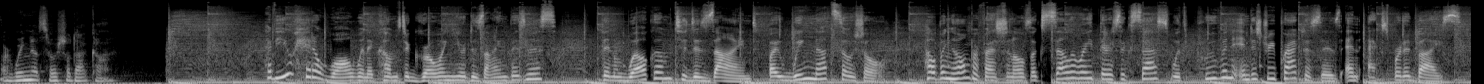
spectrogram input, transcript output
or wingnutsocial.com. Have you hit a wall when it comes to growing your design business? Then welcome to Designed by Wingnut Social, helping home professionals accelerate their success with proven industry practices and expert advice.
